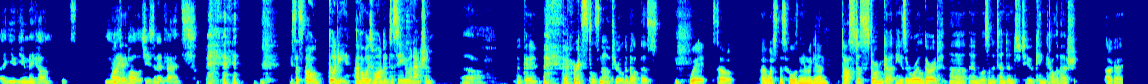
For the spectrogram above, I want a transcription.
Uh, you you may come. It's my Okay. apologies in advance. he says, Oh, goody. I've always wanted to see you in action. Oh, Okay. Ristel's not thrilled about this. Wait, so uh, what's this fool's name again? Dostus Stormgut, he's a royal guard uh, and was an attendant to King Calabash. Okay,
